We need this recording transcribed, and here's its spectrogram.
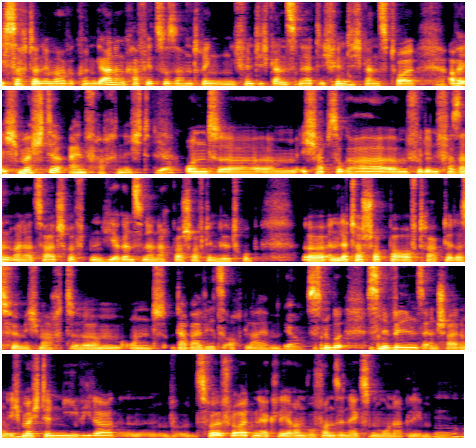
Ich sage dann immer, wir können gerne einen Kaffee zusammen trinken. Ich finde dich ganz nett, ich finde mhm. dich ganz toll, aber ich möchte einfach nicht. Ja. Und äh, ähm, ich habe sogar ähm, für den Versand meiner Zeitschriften hier ganz in der Nachbarschaft in Hiltrup äh, einen Lettershop beauftragt, der das für mich macht. Mhm. Ähm, und dabei wird es auch bleiben. Ja. Es, ist eine, es ist eine Willensentscheidung. Mhm. Ich möchte nie wieder äh, zwölf Leuten erklären, wovon sie nächsten Monat leben. Mhm.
